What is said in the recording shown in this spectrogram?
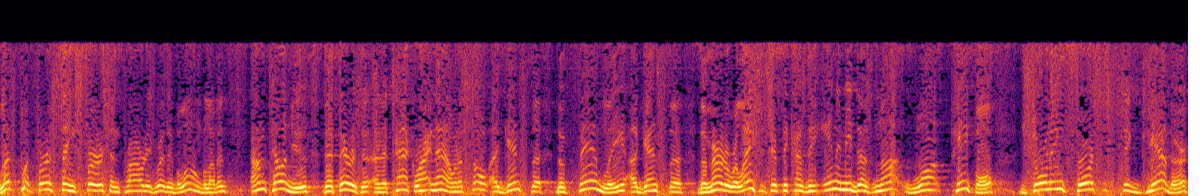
Let's put first things first and priorities where they belong, beloved. I'm telling you that there is a, an attack right now, an assault against the, the family, against the, the marital relationship, because the enemy does not want people joining forces together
